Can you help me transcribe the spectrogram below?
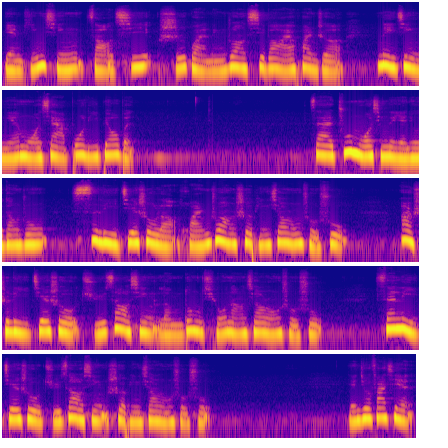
扁平型早期食管鳞状细胞癌患者内镜黏膜下剥离标本。在猪模型的研究当中，四例接受了环状射频消融手术，二十例接受局灶性冷冻球囊消融手术。三例接受局灶性射频消融手术。研究发现，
